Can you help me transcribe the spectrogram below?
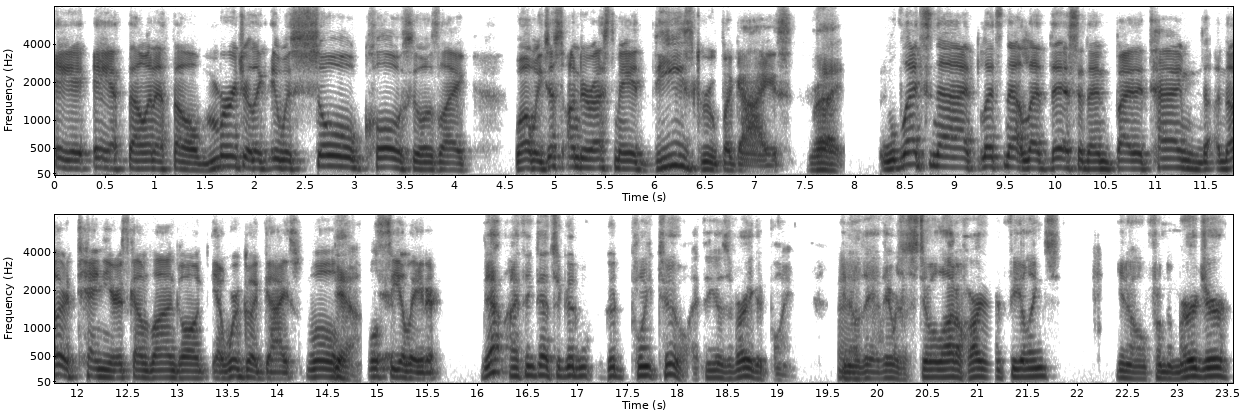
AFL NFL merger, like it was so close. It was like well, we just underestimated these group of guys. Right. Let's not let's not let this. And then by the time another 10 years comes along, going, yeah, we're good guys. We'll yeah. we'll yeah. see you later. Yeah, I think that's a good good point too. I think it was a very good point. You know, hmm. there, there was still a lot of hard feelings, you know, from the merger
